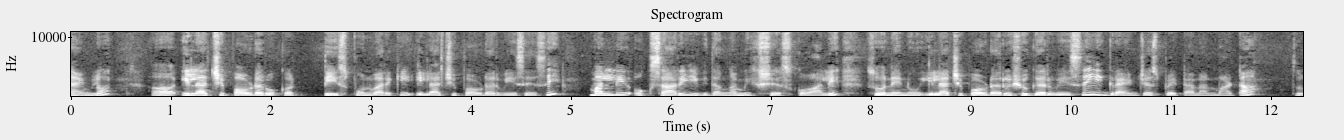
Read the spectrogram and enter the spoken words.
టైంలో ఇలాచీ పౌడర్ ఒక టీ స్పూన్ వరకు ఇలాచీ పౌడర్ వేసేసి మళ్ళీ ఒకసారి ఈ విధంగా మిక్స్ చేసుకోవాలి. సో నేను ఇలాచి పౌడరు షుగర్ వేసి గ్రైండ్ చేసి పెట్టాను అనమాట సో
